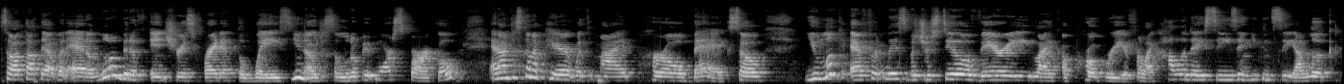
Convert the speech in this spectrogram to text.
So I thought that would add a little bit of interest right at the waist, you know, just a little bit more sparkle. And I'm just gonna pair it with my pearl bag. So you look effortless, but you're still very like appropriate for like holiday season. You can see I look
